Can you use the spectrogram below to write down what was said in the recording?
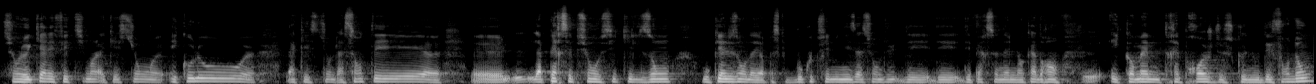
sur lequel effectivement la question euh, écolo, euh, la question de la santé, euh, la perception aussi qu'ils ont, ou qu'elles ont d'ailleurs, parce que beaucoup de féminisation des, des, personnels encadrants est quand même très proche de ce que nous défendons.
